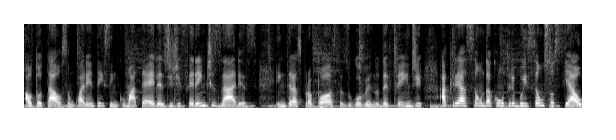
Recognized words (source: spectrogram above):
Ao total, são 45 matérias de diferentes áreas. Entre as propostas, o governo defende a criação da contribuição social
